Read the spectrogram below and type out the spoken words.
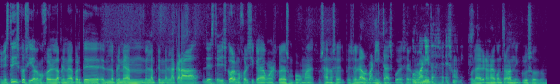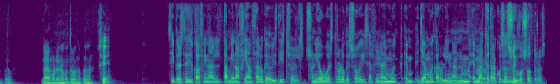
En este disco sí, a lo mejor en la primera parte, en la primera, en la, en la cara A de este disco, a lo mejor sí que hay algunas cosas un poco más, o sea, no sé, pienso en la Urbanitas, puede ser. Urbanitas es, es muy. O la de Verano de Contrabando incluso, ¿no? pero... La de Moreno de Contrabando, perdón. Sí. Sí, pero este disco al final también afianza lo que habéis dicho, el sonido vuestro, lo que sois, y al final es muy, em- ya es muy Carolina, es más que otra cosa, sois vosotros,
